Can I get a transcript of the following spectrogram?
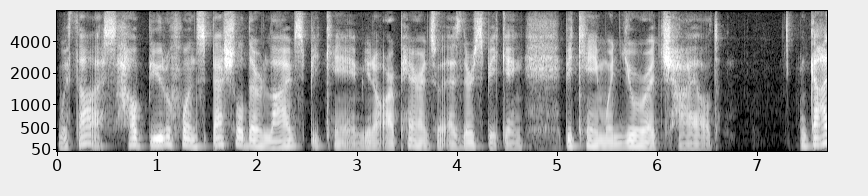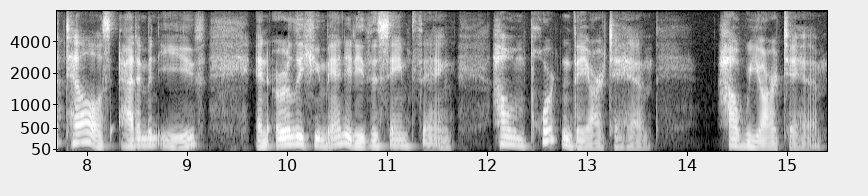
with us. How beautiful and special their lives became, you know, our parents, as they're speaking, became when you were a child. God tells Adam and Eve and early humanity the same thing. How important they are to him, how we are to him.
